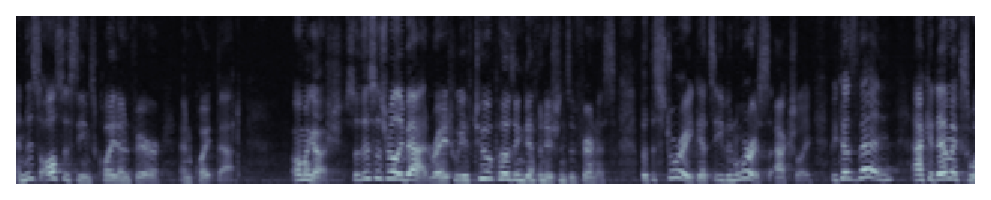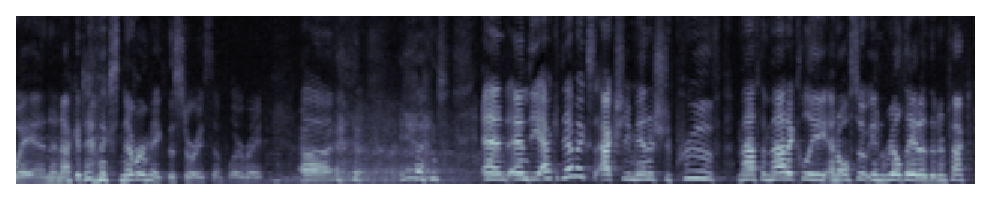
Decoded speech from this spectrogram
And this also seems quite unfair and quite bad. Oh my gosh, so this is really bad, right? We have two opposing definitions of fairness. But the story gets even worse, actually, because then academics weigh in, and academics never make the story simpler, right? Uh, and, and, and the academics actually manage to prove mathematically and also in real data that, in fact,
